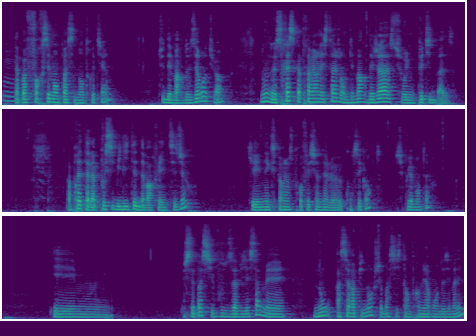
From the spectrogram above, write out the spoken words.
Mhm. T'as pas forcément passé d'entretien. Tu démarres de zéro, tu vois. Nous, ne serait-ce qu'à travers les stages, on démarre déjà sur une petite base. Après, tu as la possibilité d'avoir fait une césure, qui est une expérience professionnelle euh, conséquente, supplémentaire. Et hum, je sais pas si vous aviez ça, mais nous, assez rapidement, je sais pas si c'était en première ou en deuxième année,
